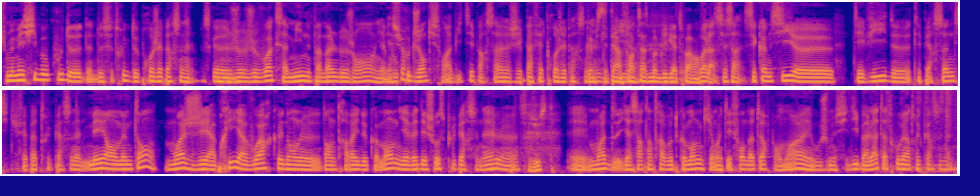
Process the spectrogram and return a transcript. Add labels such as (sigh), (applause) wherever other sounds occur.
Je me méfie beaucoup de, de, de ce truc de projet personnel parce que Mhm. je, je vois que ça mine pas mal de gens. Il y a Bien beaucoup sûr. de gens qui sont habités par ça. J'ai pas fait de projet personnel. Comme si c'était un euh, fantasme obligatoire. En voilà, c'est ça. C'est comme si euh, t'es vide, t'es personne si tu fais pas de trucs personnels. Mais en même temps, moi j'ai appris à voir que dans le dans le travail de commande, il y avait des choses plus personnelles. euh, C'est juste. Et moi, il y a certains travaux de commande qui ont été fondateurs pour moi et où je me suis dit, bah là, t'as trouvé un truc personnel.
